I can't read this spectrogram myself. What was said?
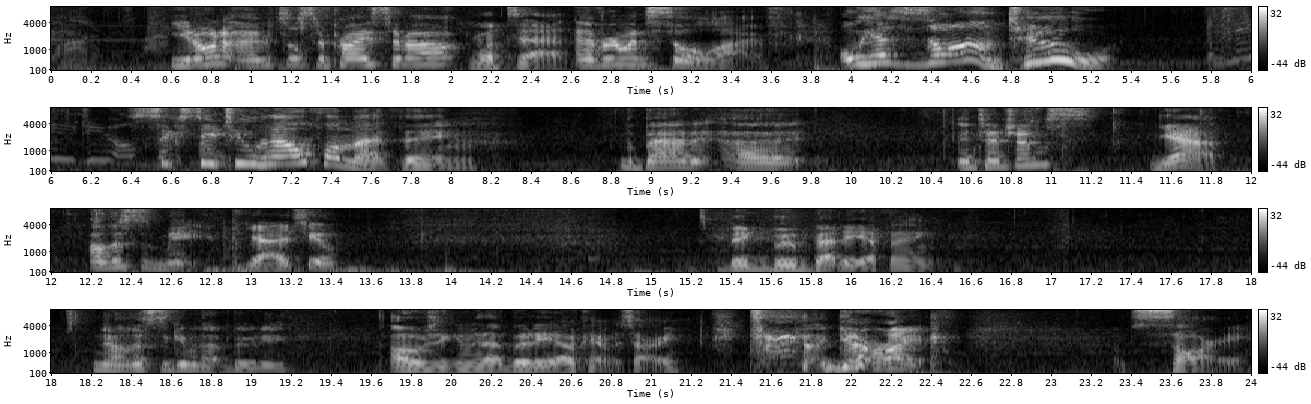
Water is like You know what I'm still surprised about? What's that? Everyone's still alive. Oh, he has Zom too! lady of the 62 health on that thing. The bad uh, intentions? Yeah, Oh, this is me. yeah, it's you. It's Big Boob Betty, I think. No, this is give me that booty. Oh, is it give me that booty? Okay, I'm sorry. Get it right. I'm sorry.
